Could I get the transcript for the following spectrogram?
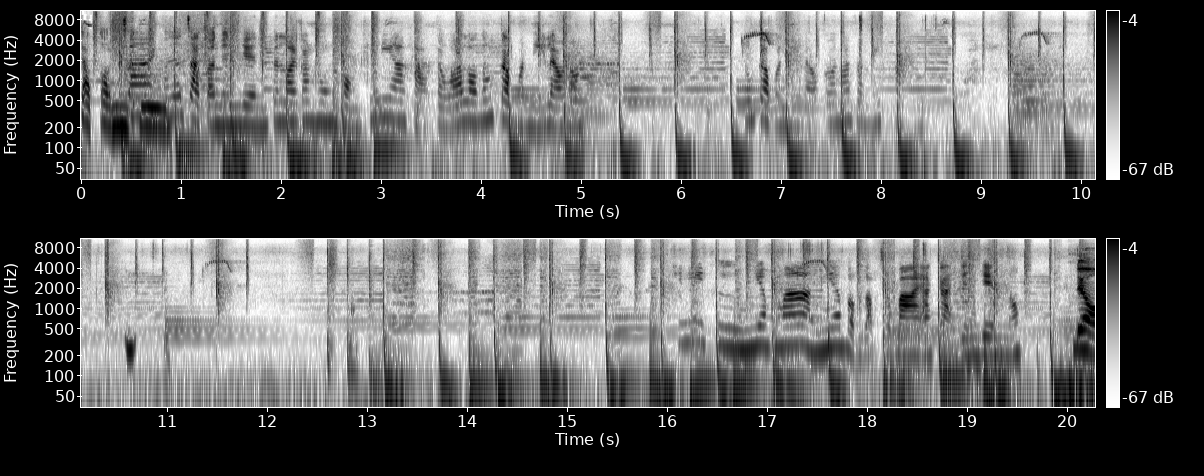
จัดตอนกลางใช่คืนเขาจะจัดตอนเย็นๆ เป็นลอยกระทงของที่เนี่ยค่ะ แต่ว่าเราต้องกลับวันนี้แล้วเนาะต้องกลับวันนี้แล้วก็น่าจะไม่ทัน บมาก เงียบแบบหลับสบาย อากาศเย็นๆเนาะ เดี๋ยว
